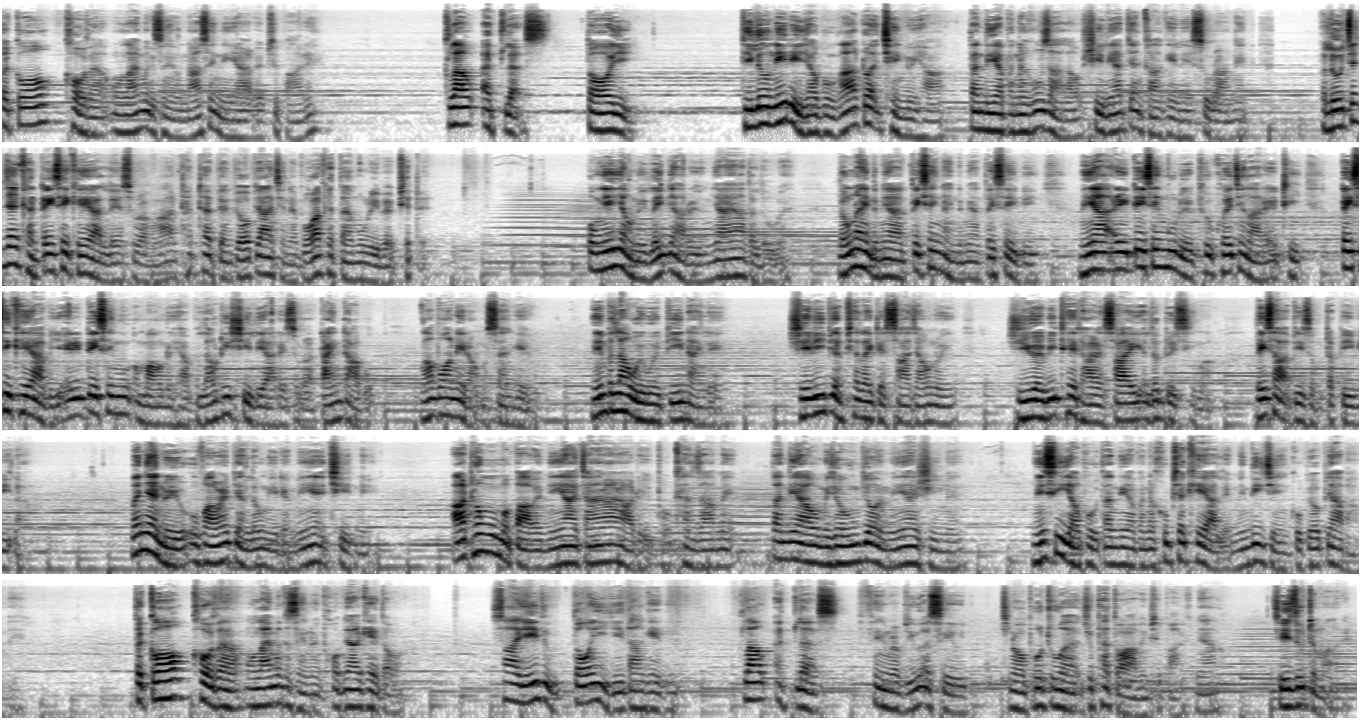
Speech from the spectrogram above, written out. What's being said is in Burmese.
တကောခေါ်တဲ့ online magazine ကိုနားဆင်နေရတာပဲဖြစ်ပါတယ် Cloud Atlas တော်ကြီးဒီလိုနေ့တွေရောက်ဖို့ငါအတွက်အချိန်တွေဟာတန်တရာဘဏ္ဍခုစာလောက်ရှည်လျားပြန့်ကားခဲ့လဲဆိုတာနဲ့ဘလို့ကြမ်းကြမ်းခံတိတ်ဆိတ်ခဲ့ရလဲဆိုတော့ငါထပ်ထပ်ပြန်ပြောပြချင်တဲ့ဘဝဖြတ်တန်းမှုတွေပဲဖြစ်တယ်ပုံရိပ်ရောင်တွေလိပ်ပြတွေကိုများရတယ်လို့ပဲ လုံးနိုင်သမျှတိတ်ဆိတ်နိုင်သမျှတိတ်ဆိတ်ပြီးမင်းကအဲ့ဒီတိတ်ဆိတ်မှုတွေဖြိုခွဲချင်လာတဲ့အထိတိတ်ဆိတ်ခဲ့ရပြီးအဲ့ဒီတိတ်ဆိတ်မှုအမောင်တွေဟာဘယ်လောက်ထိရှည်လျားတယ်ဆိုတာတိုင်းတာဖို့ငါဘွားနေတော့မဆန်းခဲ့ဘူးမင်းဘလောက်ဝေဝေပြေးနိုင်လဲရေးပြီးပြန်ဖြတ်လိုက်တဲ့စာကြောင်းတွေရည်ရွယ်ပြီးထည့်ထားတဲ့စာရေးအလွတ်တွေစီမှာလိပ်စာအပြည့်စုံတက်ပြီးပြီလားမညံတွေကို override ပြန်လုပ်နေတဲ့မင်းရဲ့အခြေအနေအားထုတ်မှုမပါပဲမင်းရကြားရတာတွေပုံခံစားမဲ့တန်တရားကိုမယုံဘူးပြောရင်မင်းရရှိမယ် မင်းစီရောက်ဖို့တန်တရားဘယ်နှခုဖြတ်ခဲ့ရလဲမင်းသိချင်ကိုပြောပြပါမယ်တကောခေါ်သံ online magazine တွင်ဖော်ပြခဲ့သောစာရေးသူတောဤရေးသားခဲ့သည် Cloud Atlas Film Review အစီအကိုကျွန်တော်ဖို့ထူကရွတ်ဖတ်သွားတာဖြစ်ပါတယ်ခင်ဗျာကျေးဇူးတင်ပါတယ်။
